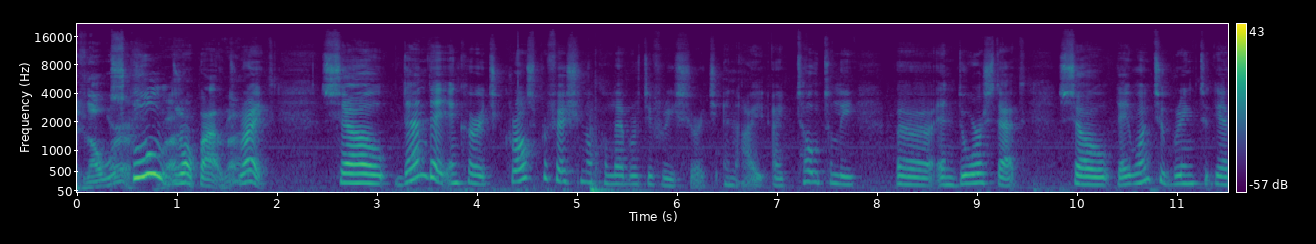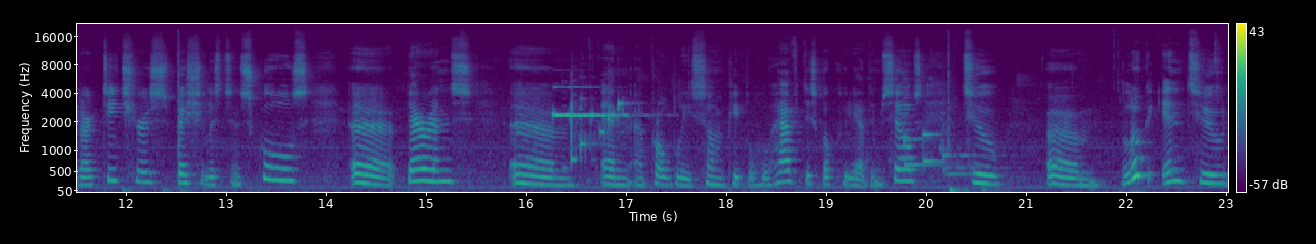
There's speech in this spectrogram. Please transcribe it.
If not worse. school right, dropout, right. right. So then they encourage cross professional collaborative research, and I, I totally uh, endorse that. So they want to bring together teachers, specialists in schools, uh, parents, um, and uh, probably some people who have dyscalculia themselves to um, look into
